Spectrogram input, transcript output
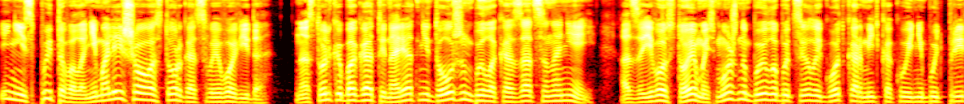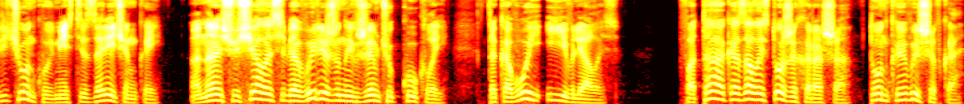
и не испытывала ни малейшего восторга от своего вида. Настолько богатый наряд не должен был оказаться на ней, а за его стоимость можно было бы целый год кормить какую-нибудь приреченку вместе с Зареченкой. Она ощущала себя выреженной в жемчуг куклой, таковой и являлась. Фата оказалась тоже хороша, тонкая вышивка.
